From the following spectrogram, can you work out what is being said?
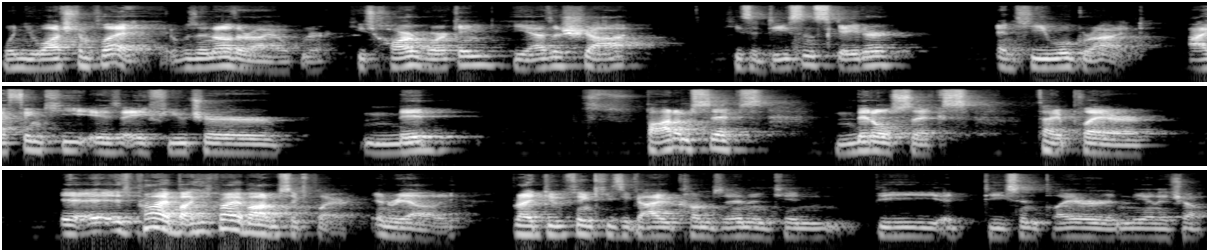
When you watched him play, it was another eye opener. He's hardworking. He has a shot. He's a decent skater, and he will grind. I think he is a future mid, bottom six, middle six type player. It- It's probably he's probably a bottom six player in reality, but I do think he's a guy who comes in and can be a decent player in the NHL.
